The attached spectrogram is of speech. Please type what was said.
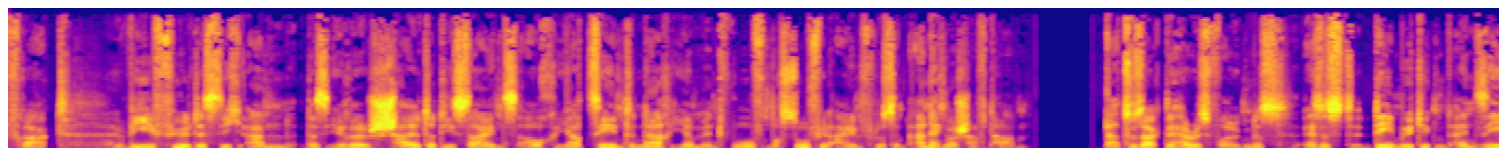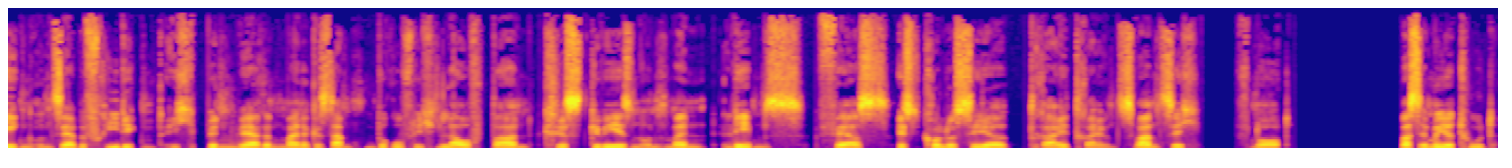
fragt, wie fühlt es sich an, dass Ihre Schalterdesigns auch Jahrzehnte nach Ihrem Entwurf noch so viel Einfluss und Anhängerschaft haben? Dazu sagte Harris folgendes, es ist demütigend ein Segen und sehr befriedigend. Ich bin während meiner gesamten beruflichen Laufbahn Christ gewesen und mein Lebensvers ist Kolosseer 3,23 Nord. Was immer ihr tut,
